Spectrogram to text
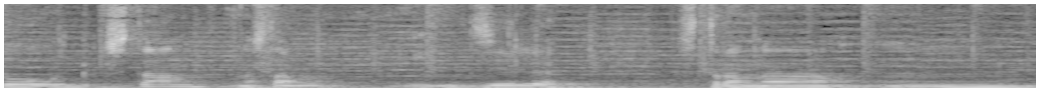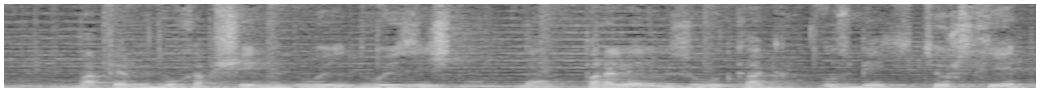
то Узбекистан на самом деле страна, во-первых, двухобщейная, двуязычная. Да? Параллельно живут как узбеки, тюркские,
